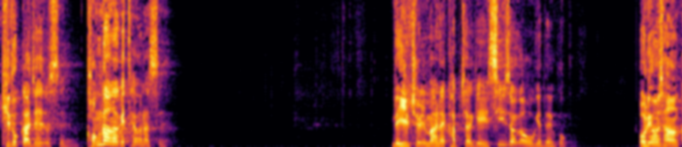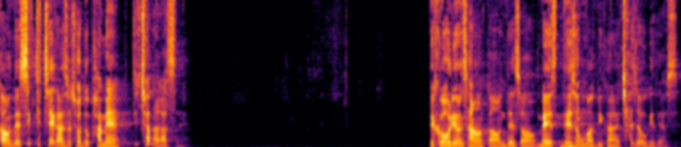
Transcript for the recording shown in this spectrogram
기도까지 해줬어요. 건강하게 태어났어요. 근데 일주일 만에 갑자기 시저가 오게 되고 어려운 상황 가운데 스키치에 가서 저도 밤에 뛰쳐나갔어요. 근데 그 어려운 상황 가운데서 내성마비가 찾아오게 되었어요.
